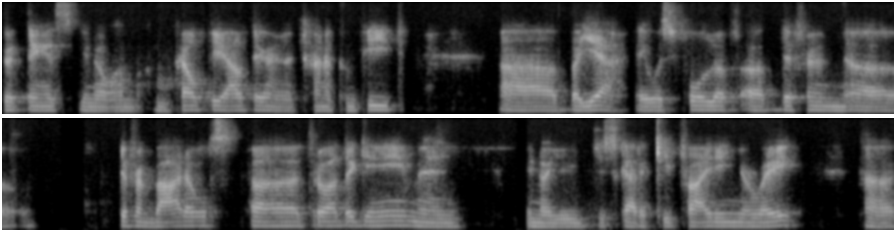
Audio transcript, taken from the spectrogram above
good thing is, you know, I'm, I'm healthy out there and I'm trying to compete. Uh, but yeah, it was full of, of different uh, different battles uh, throughout the game, and you know, you just got to keep fighting your way, uh,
